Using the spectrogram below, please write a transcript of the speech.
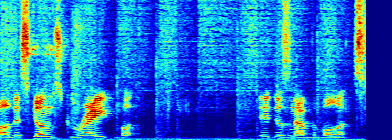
Oh, this gun's great, but it doesn't have the bullets.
